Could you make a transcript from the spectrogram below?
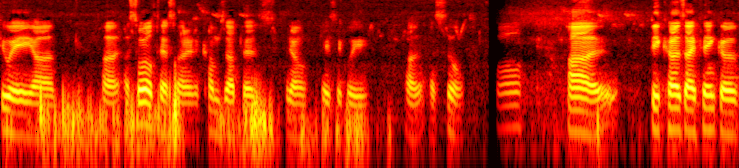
do a, uh, a soil test on it, it comes up as, you know, basically a, a silt. Well, uh, because I think of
